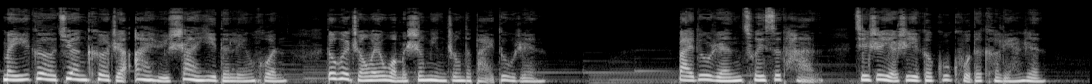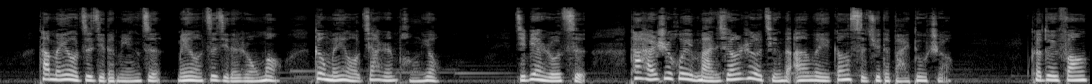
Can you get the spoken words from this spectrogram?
每一个镌刻着爱与善意的灵魂，都会成为我们生命中的摆渡人。摆渡人崔斯坦。其实也是一个孤苦的可怜人，他没有自己的名字，没有自己的容貌，更没有家人朋友。即便如此，他还是会满腔热情地安慰刚死去的摆渡者。可对方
